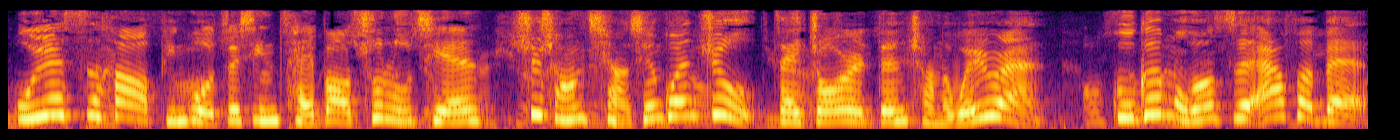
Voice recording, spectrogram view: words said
五月四号，苹果最新财报出炉前，市场抢先关注在周二登场的微软、谷歌母公司 Alphabet，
